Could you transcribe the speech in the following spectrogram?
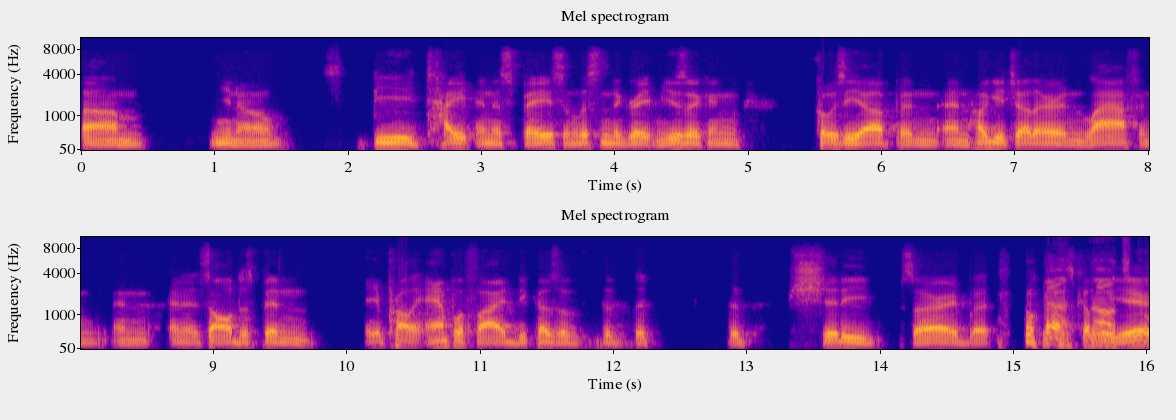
um, you know, be tight in a space and listen to great music and cozy up and, and hug each other and laugh. And, and, and it's all just been it probably amplified because of the, the, the shitty, sorry, but last couple no, of years.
